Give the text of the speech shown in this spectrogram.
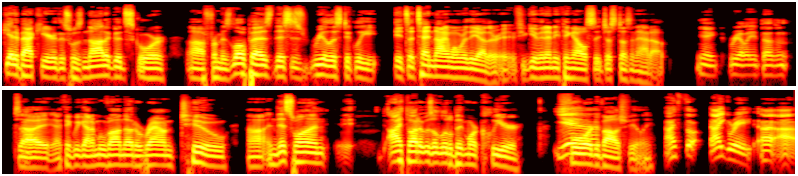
get it back here, this was not a good score uh, from Ms. Lopez. This is realistically it's a 10-9 one way or the other. If you give it anything else, it just doesn't add up. Yeah, really, it doesn't. So I I think we got to move on though to round two. Uh, and this one, I thought it was a little bit more clear Yeah, for Dvalishvili. I thought I agree. Uh, uh,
